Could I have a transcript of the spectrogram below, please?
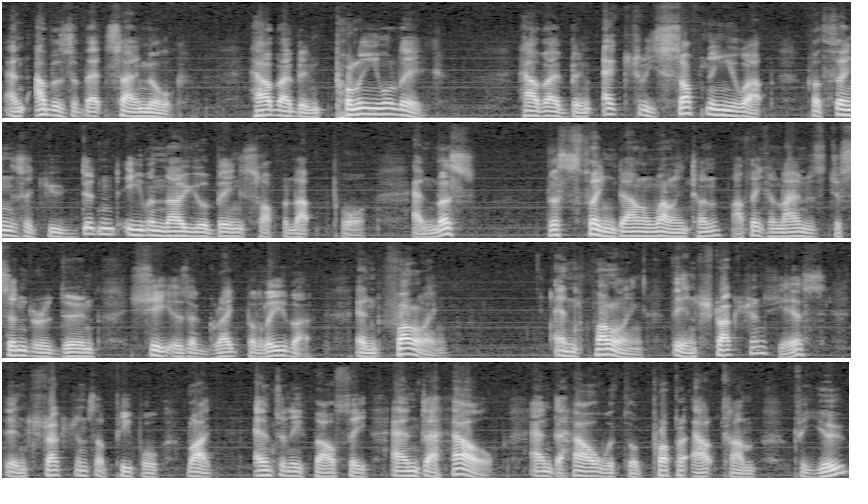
and others of that same ilk how they've been pulling your leg, how they've been actually softening you up for things that you didn't even know you were being softened up for. And this this thing down in Wellington, I think her name is Jacinda Ardern, she is a great believer in following and following the instructions, yes, the instructions of people like Anthony Fauci and to hell, and to hell with the proper outcome for you,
